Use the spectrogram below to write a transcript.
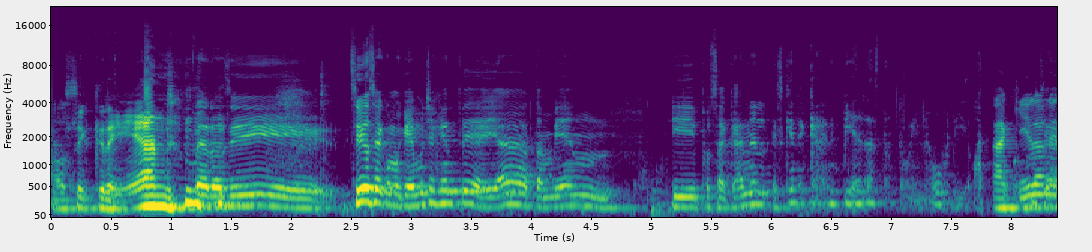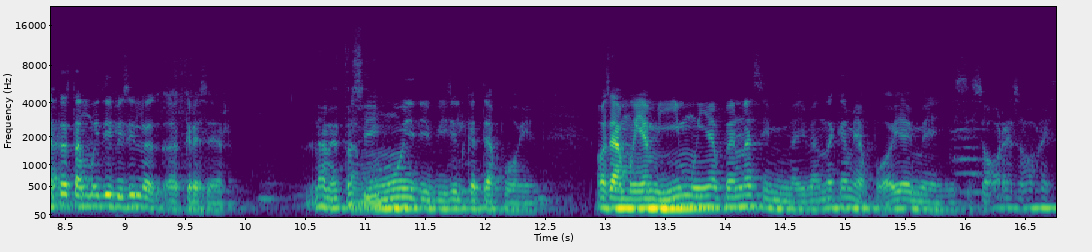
No se crean. Pero sí, sí, o sea, como que hay mucha gente de allá también. Y pues acá en el. Es que acá en Piedra está todo bien aburrido. Aquí la O sea, neta está muy difícil eh, crecer. La neta Está sí. muy difícil que te apoyen. O sea, muy a mí, muy apenas, y hay banda que me apoya y me dice, sobres, sobres.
